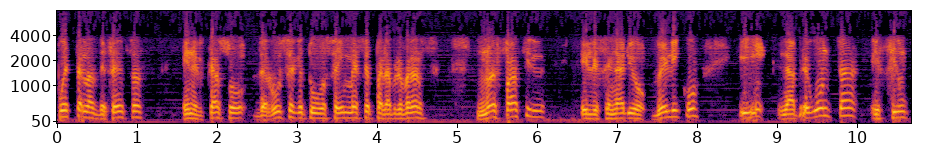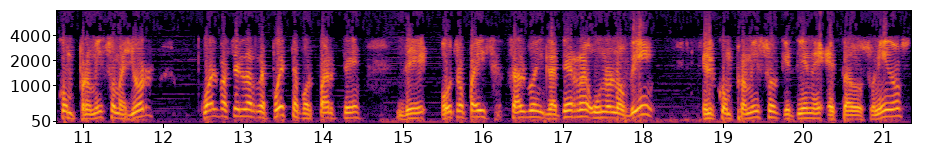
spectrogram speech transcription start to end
puestas las defensas en el caso de Rusia que tuvo seis meses para prepararse. No es fácil el escenario bélico y la pregunta es si un compromiso mayor, ¿cuál va a ser la respuesta por parte de otros países? Salvo Inglaterra, uno no ve el compromiso que tiene Estados Unidos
